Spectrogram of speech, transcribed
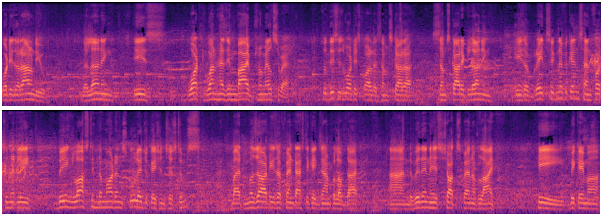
what is around you. The learning is what one has imbibed from elsewhere. So this is what is called a samskara. Samskaric learning is of great significance, unfortunately being lost in the modern school education systems. But Mozart is a fantastic example of that and within his short span of life, he became a,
